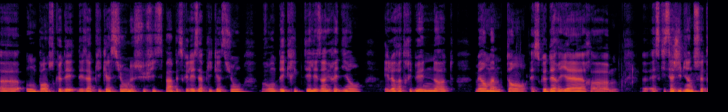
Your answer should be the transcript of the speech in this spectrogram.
Heu, on pense que des des applications ne suffisent pas parce que les applications vont décrypter les ingrédients et leur attribuer une note. Mais en même temps, est-ce que derrière, est-ce qu'il s'agit bien de cet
